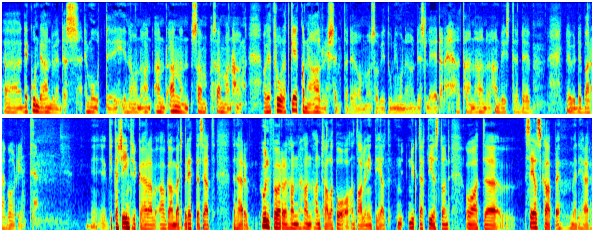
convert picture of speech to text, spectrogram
eh, det kunde användas emot dig i någon an, an, annan sam, sammanhang. Och jag tror att Kekkonen aldrig skämtade om Sovjetunionen och dess ledare. Att han, han, han visste att det, det, det bara går inte fick kanske intrycket här av, av Gambergs berättelse att den här hundföraren han, han, han trallar på antagligen inte helt nyktert tillstånd och att äh, sällskapet med de här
